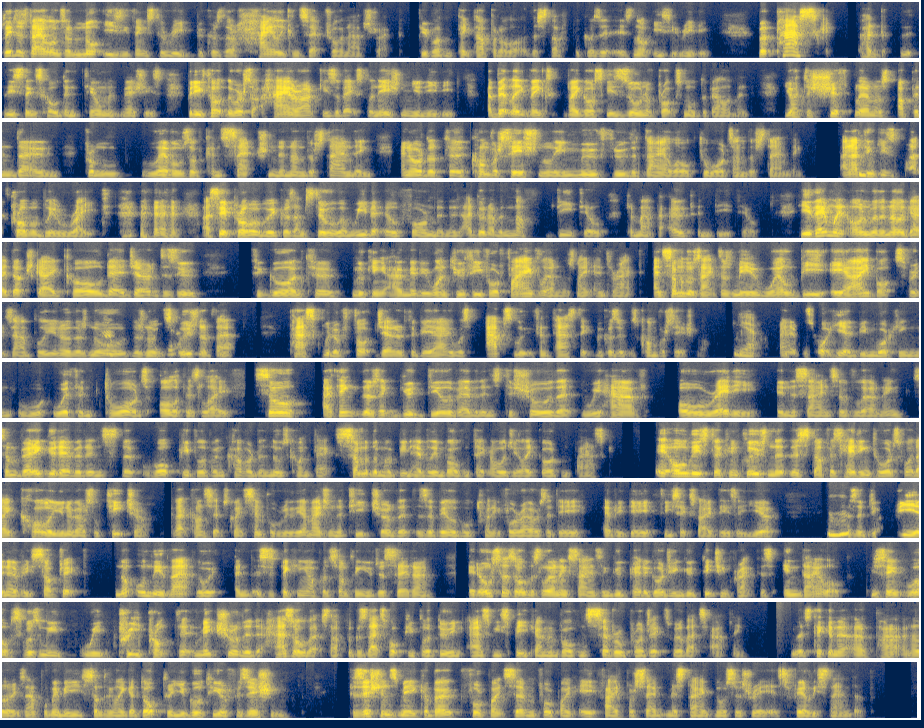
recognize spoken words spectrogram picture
Plato's dialogues are not easy things to read because they're highly conceptual and abstract. People haven't picked up on a lot of this stuff because it, it's not easy reading. But Pask had these things called entailment meshes, but he thought there were sort of hierarchies of explanation you needed, a bit like Vygotsky's zone of proximal development. You had to shift learners up and down from levels of conception and understanding in order to conversationally move through the dialogue towards understanding. And I think he's probably right. I say probably because I'm still a wee bit ill formed and I don't have enough detail to map it out in detail. He then went on with another guy, a Dutch guy called uh, Gerard de Zeeuw, to go on to looking at how maybe one, two, three, four, five learners might interact. And some of those actors may well be AI bots, for example. You know, there's no there's no exclusion of that. Pask would have thought generative AI was absolutely fantastic because it was conversational. Yeah. And it was what he had been working w- with and towards all of his life. So I think there's a good deal of evidence to show that we have already in the science of learning some very good evidence that what people have uncovered in those contexts, some of them have been heavily involved in technology like Gordon Pask. It all leads to a conclusion that this stuff is heading towards what I call a universal teacher, that concept's quite simple, really. Imagine a teacher that is available 24 hours a day, every day, 365 days a year, mm-hmm. has a degree in every subject. Not only that, though, and this is picking up on something you just said, Anne, it also has all this learning science and good pedagogy and good teaching practice in dialogue. You're saying, well, suppose we we pre-prompt it and make sure that it has all that stuff because that's what people are doing as we speak. I'm involved in several projects where that's happening. Let's take an, a, another example, maybe something like a doctor. You go to your physician Physicians make about 4.7, 4.85% misdiagnosis rate. It's fairly standard.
